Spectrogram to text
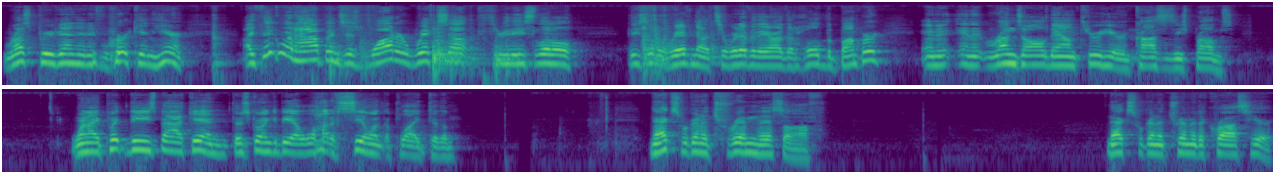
rust preventative work in here. I think what happens is water wicks up through these little these little riv nuts or whatever they are that hold the bumper and it, and it runs all down through here and causes these problems. When I put these back in, there's going to be a lot of sealant applied to them. Next, we're going to trim this off. Next, we're going to trim it across here.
